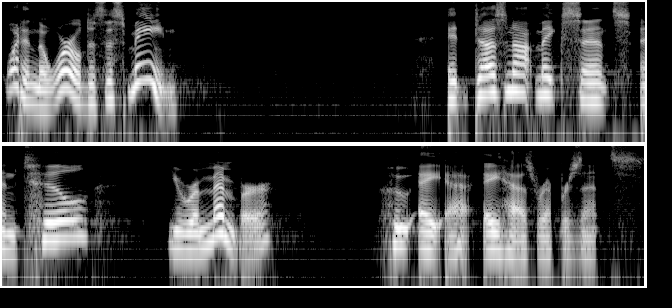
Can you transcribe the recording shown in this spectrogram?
what in the world does this mean? It does not make sense until you remember who Ahaz represents.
